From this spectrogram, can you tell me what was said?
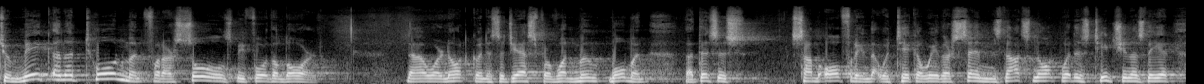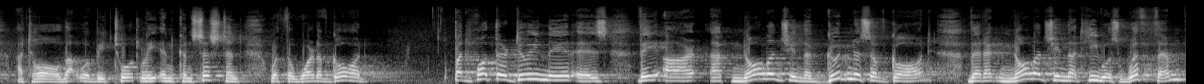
to make an atonement for our souls before the Lord. Now, we're not going to suggest for one moment that this is some offering that would take away their sins. That's not what is teaching us there at all. That would be totally inconsistent with the Word of God. But what they're doing there is they are acknowledging the goodness of God, they're acknowledging that He was with them,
